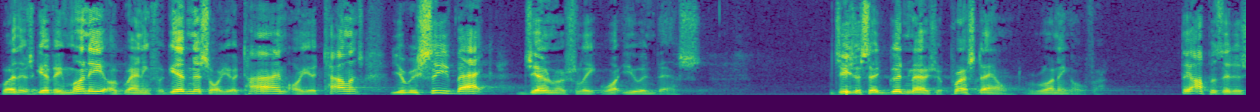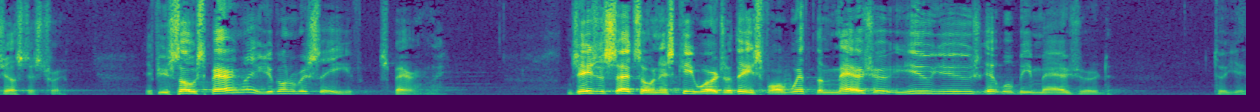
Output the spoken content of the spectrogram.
Whether it's giving money or granting forgiveness or your time or your talents, you receive back generously what you invest. Jesus said, Good measure, pressed down, running over. The opposite is just as true. If you sow sparingly, you're going to receive sparingly. Jesus said so, and his key words are these For with the measure you use, it will be measured to you.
